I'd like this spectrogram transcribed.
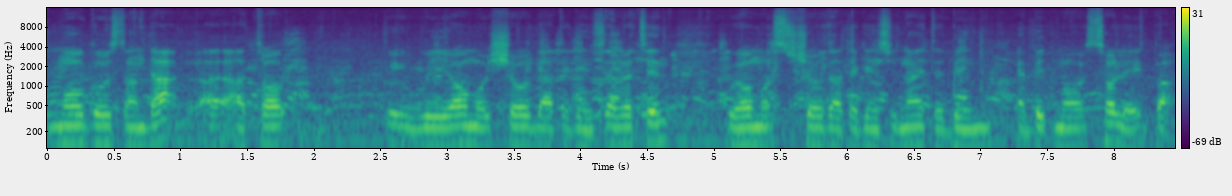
more goals than that. I, I thought we, we, almost showed that against Everton. We almost showed that against United, being a bit more solid. But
